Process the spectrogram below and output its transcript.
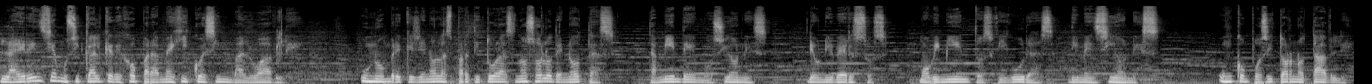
La herencia musical que dejó para México es invaluable. Un hombre que llenó las partituras no solo de notas, también de emociones, de universos, movimientos, figuras, dimensiones. Un compositor notable,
